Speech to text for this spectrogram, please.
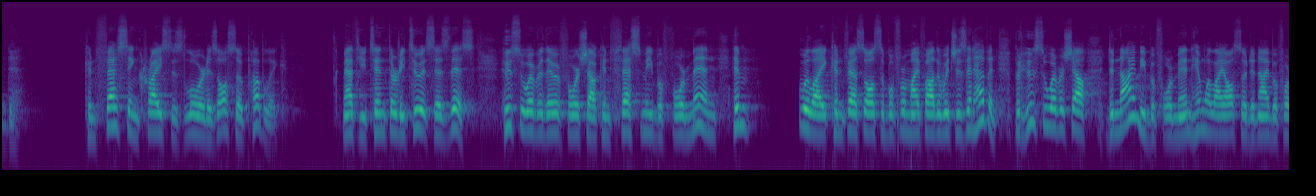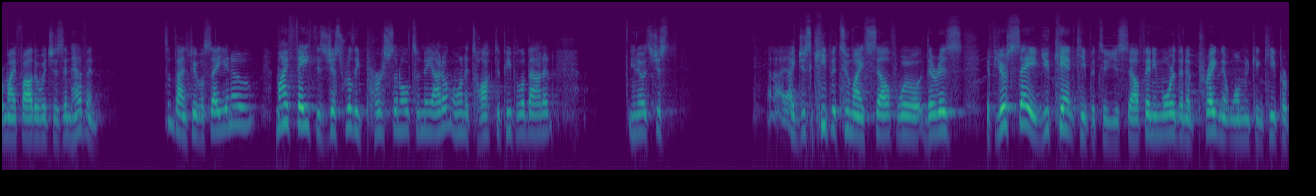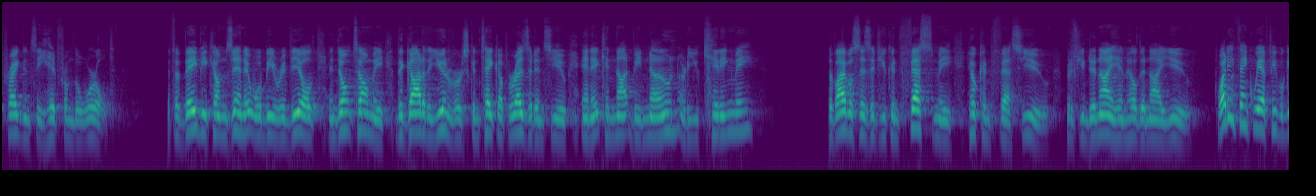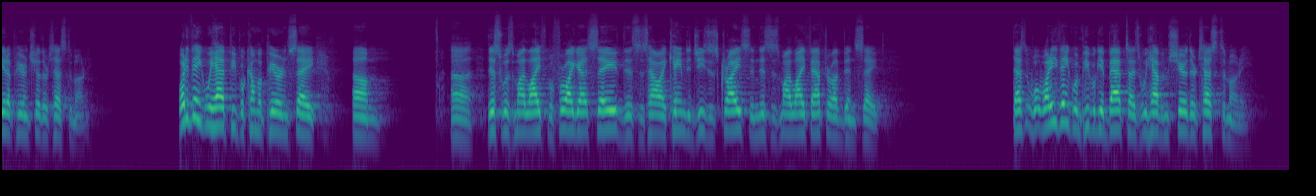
Confessing Christ as Lord is also public. Matthew 10 32, it says this Whosoever therefore shall confess me before men, him will I confess also before my Father which is in heaven. But whosoever shall deny me before men, him will I also deny before my Father which is in heaven. Sometimes people say, you know, my faith is just really personal to me. I don't want to talk to people about it. You know, it's just, I just keep it to myself. Well, there is, if you're saved, you can't keep it to yourself any more than a pregnant woman can keep her pregnancy hid from the world. If a baby comes in, it will be revealed. And don't tell me the God of the universe can take up residence you and it cannot be known. Are you kidding me? The Bible says if you confess me, he'll confess you. But if you deny him, he'll deny you. Why do you think we have people get up here and share their testimony? Why do you think we have people come up here and say, um, uh, This was my life before I got saved, this is how I came to Jesus Christ, and this is my life after I've been saved? That's, why do you think when people get baptized, we have them share their testimony?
